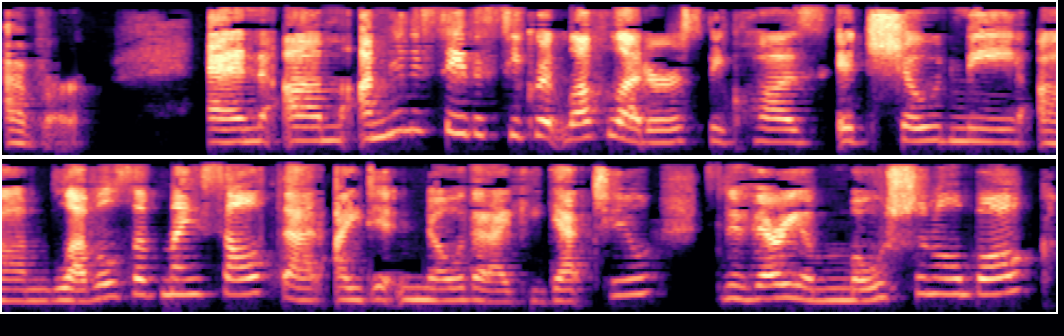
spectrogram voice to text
ever. And um, I'm going to say the secret love letters because it showed me um, levels of myself that I didn't know that I could get to. It's a very emotional book.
